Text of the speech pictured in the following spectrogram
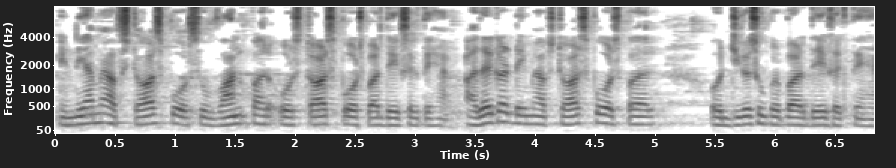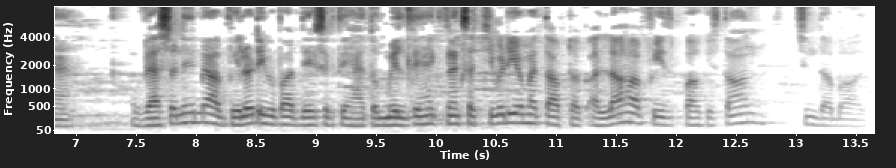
انڈیا میں آپ اسٹار اسپورٹس ون پر اور اسٹار اسپورٹس پر دیکھ سکتے ہیں۔ ادر کنٹری میں آپ اسٹار اسپورٹس پر اور جیو سپر پر دیکھ سکتے ہیں۔ ویسٹ انڈیز میں آپ ویلو ٹی وی پر دیکھ سکتے ہیں۔ تو ملتے ہیں نیکسٹ اچھی ویڈیو میں۔ تب تک اللہ حافظ، پاکستان، زندہ باد۔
